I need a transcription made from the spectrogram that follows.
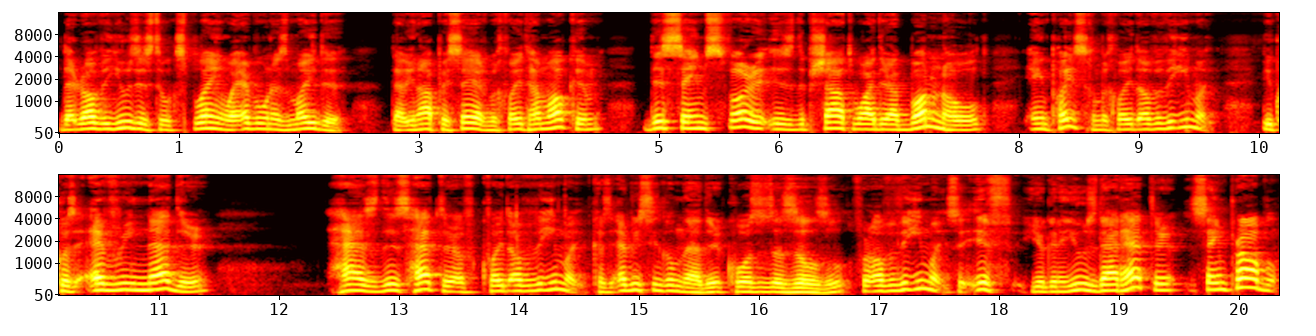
that Rava uses to explain why everyone is moide that you're not peseach b'chvayit hamakim, this same svara is the pshat why the Rabbanon hold ein peischim b'chvayd ava v'imay. Because every neder has this heter of kvayt ava v'imay. Because every single neder causes a zilzal for ava v'imay. So if you're going to use that heter, same problem.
